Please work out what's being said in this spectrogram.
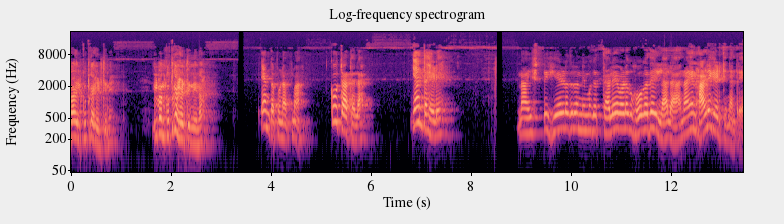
ಬಾ ಇಲ್ಲಿ ಕುತ್ಕ ಹೇಳ್ತೀನಿ. ಇಲ್ಲಿ ಬಂದು ಕುತ್ಕ ಹೇಳ್ತೀನಿ ನೀನಾ. ಎಂತ ಪುಣಾತ್ಮ ಕೂತಾತಲ್ಲ. ಎಂತ ಹೇಳಿ? ನಾ ಇಷ್ಟು ಹೇಳಿದ್ರೆ ನಿಮಗೆ ತಲೆ ಒಳಗೆ ಹೋಗೋದೇ ಇಲ್ಲ ಅಲ್ಲ? ನಾ ಏನು ಹಾಳಿಗೆ ಹೇಳ್ತೀನಂದ್ರೆ?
